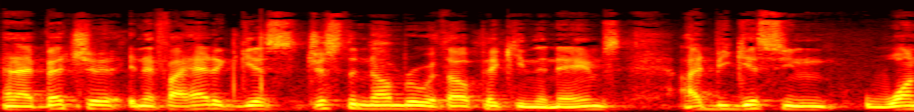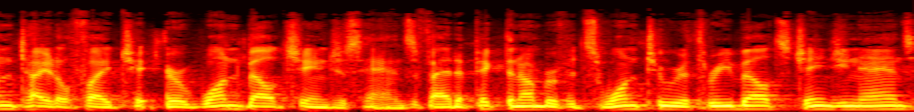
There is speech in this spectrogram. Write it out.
and I bet you, and if I had to guess just the number without picking the names, I'd be guessing one title fight cha- or one belt changes hands. If I had to pick the number, if it's one, two, or three belts changing hands,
